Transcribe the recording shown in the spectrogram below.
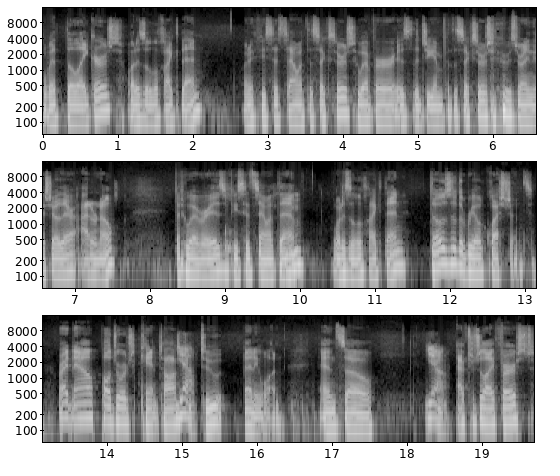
with the Lakers, what does it look like then? What if he sits down with the Sixers? Whoever is the GM for the Sixers, who's running the show there, I don't know. But whoever is, if he sits down with them, what does it look like then? Those are the real questions. Right now, Paul George can't talk Yeah. to anyone. And so Yeah, after July 1st,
